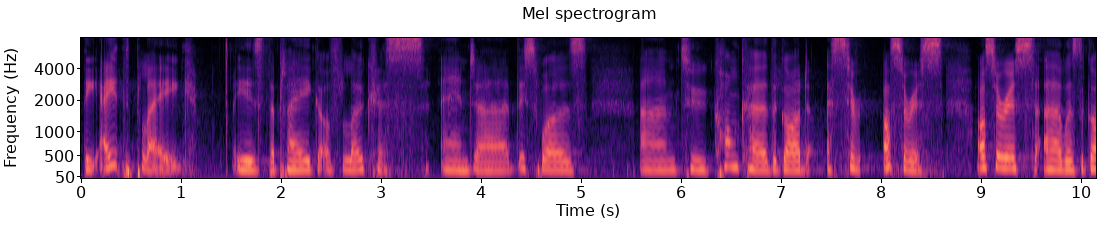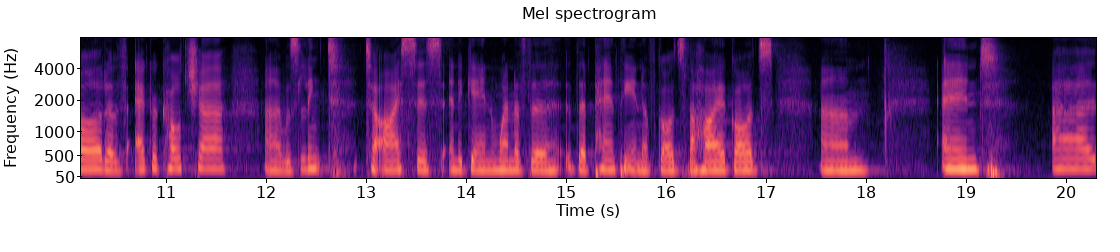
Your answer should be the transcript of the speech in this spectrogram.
The eighth plague is the plague of locusts, and uh, this was um, to conquer the god Osiris. Osiris uh, was the god of agriculture, uh, was linked to Isis, and again, one of the, the pantheon of gods, the higher gods. Um, and uh,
